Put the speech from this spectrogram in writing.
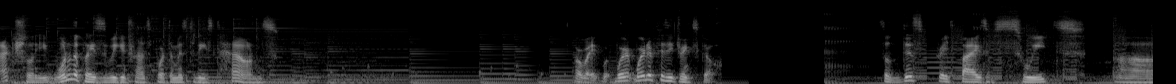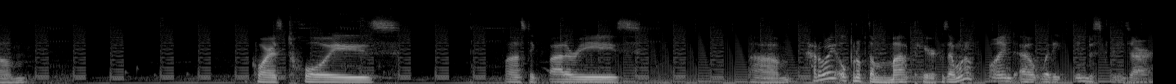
actually, one of the places we can transport them is to these towns. Oh wait, where, where do fizzy drinks go? So this creates bags of sweets. Um, requires toys plastic batteries. Um, how do I open up the map here? Because I want to find out where the industries are.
